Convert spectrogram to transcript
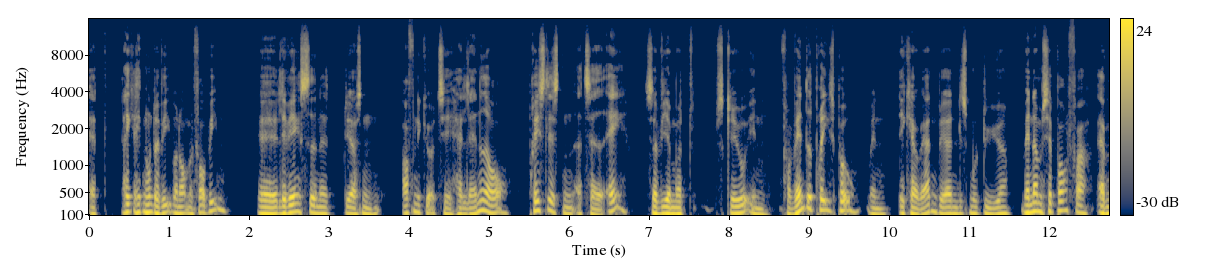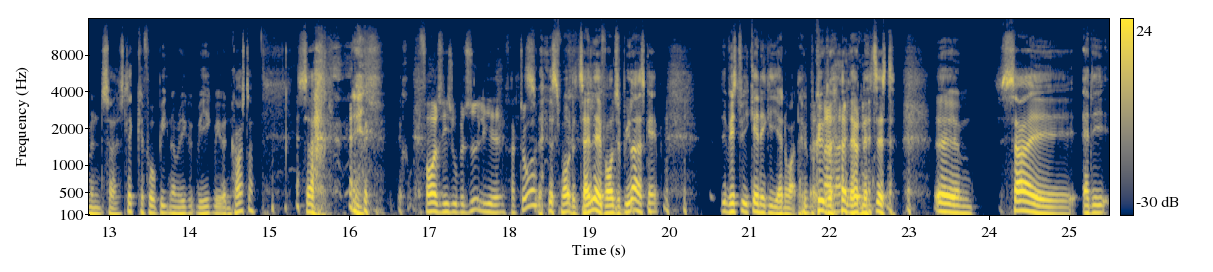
at der er ikke rigtig nogen, der ved, hvornår man får bilen. Øh, leveringstiderne bliver sådan offentliggjort til halvandet år. Prislisten er taget af, så vi har måttet skrive en forventet pris på, men det kan jo være, at den bliver en lille smule dyrere. Men når man ser bort fra, at man så slet ikke kan få bilen, når man ikke, vi ikke ved, hvad den koster, så... Forholdsvis ubetydelige faktorer. Små detaljer i forhold til bilejerskab. Det vidste vi igen ikke i januar, da vi begyndte at lave den her test. Øhm, så øh, er det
